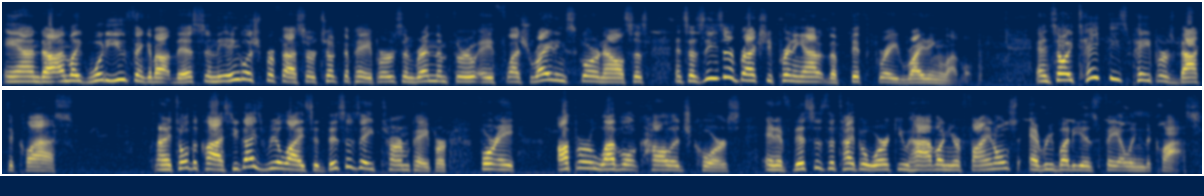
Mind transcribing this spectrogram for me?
and uh, I'm like, what do you think about this? And the English professor took the papers and ran them through a Flesch writing score analysis and says these are actually printing out at the fifth grade writing level. And so I take these papers back to class and I told the class, you guys realize that this is a term paper for a upper level college course. And if this is the type of work you have on your finals, everybody is failing the class.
